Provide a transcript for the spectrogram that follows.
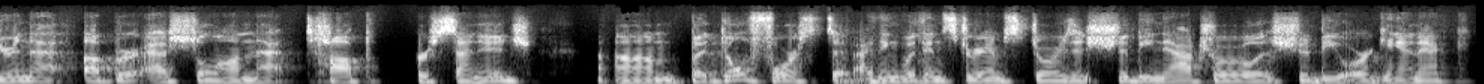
you're in that upper echelon, that top percentage. Um, but don't force it. I think with Instagram stories, it should be natural, it should be organic,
